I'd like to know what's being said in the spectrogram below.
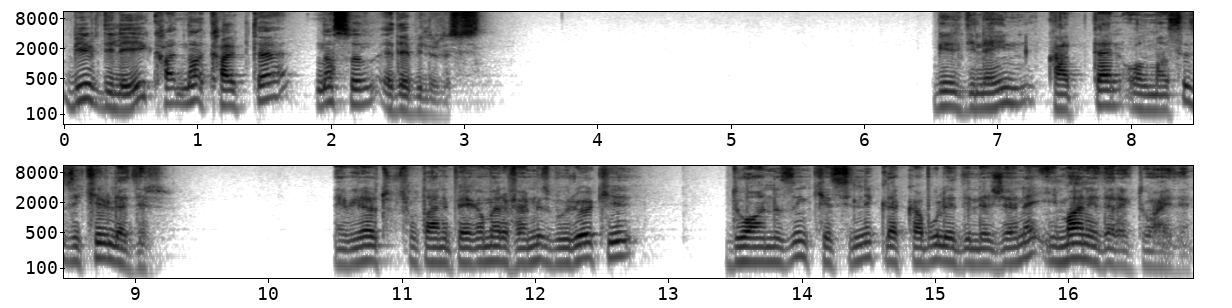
bir dileği kalpte nasıl edebiliriz? Bir dileğin kalpten olması zikirledir. Nebiler Sultanı Peygamber Efendimiz buyuruyor ki duanızın kesinlikle kabul edileceğine iman ederek dua edin.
